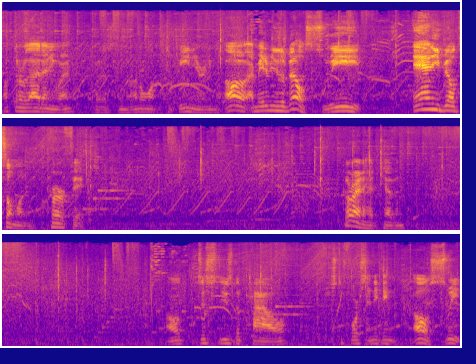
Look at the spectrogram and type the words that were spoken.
I'll throw that anyway, because, you know, I don't want to be near anymore. Oh, I made him use a bill. Sweet. And he built someone. Perfect. Go right ahead, Kevin. I'll just use the POW. Just to force anything. Oh, sweet.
